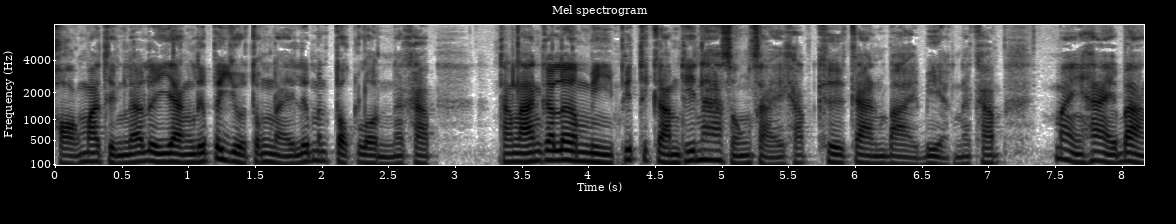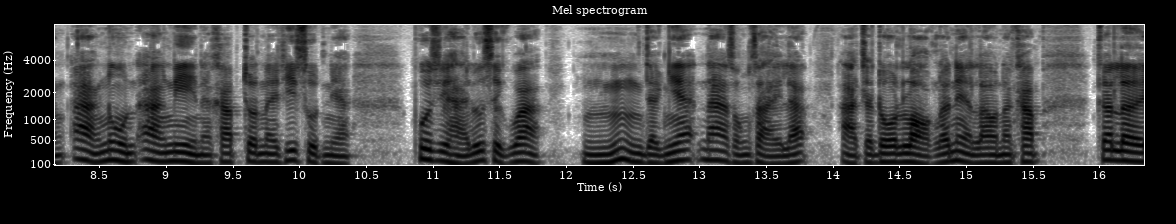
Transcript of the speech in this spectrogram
ของมาถึงแล้วหรือยังหรือไปอยู่ตรงไหนหรือมันตกหล่นนะครับทางร้านก็เริ่มมีพฤติกรรมที่น่าสงสัยครับคือการบ่ายเบียงนะครับ ไม่ให้บ้างอ้างนู่นอ้างนี่นะครับ จนในที่สุดเนี่ยผู้เสียหายรู้สึกว่าอืมอย่างเงี้ยน่าสงสัยแล้วอาจจะโดนหลอกแล้วเนี่ยเรานะครับ ก็เลย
